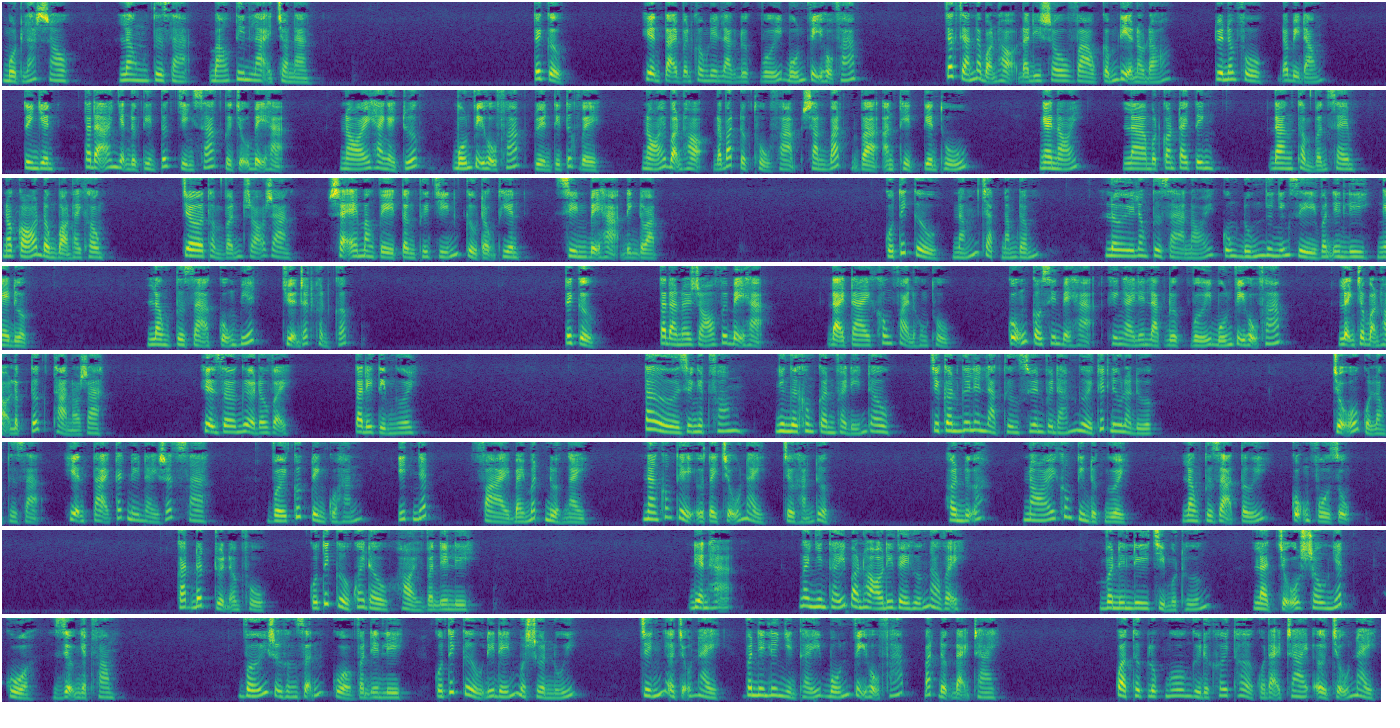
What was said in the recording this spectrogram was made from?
Một lát sau, Long tư dạ báo tin lại cho nàng. Tích cử, hiện tại vẫn không liên lạc được với bốn vị hộ pháp. Chắc chắn là bọn họ đã đi sâu vào cấm địa nào đó. Tuyền âm phù đã bị đóng. Tuy nhiên, ta đã nhận được tin tức chính xác từ chỗ bệ hạ. Nói hai ngày trước, bốn vị hộ pháp truyền tin tức về. Nói bọn họ đã bắt được thủ phạm săn bắt và ăn thịt tiên thú. Nghe nói là một con trai tinh đang thẩm vấn xem nó có đồng bọn hay không. Chờ thẩm vấn rõ ràng, sẽ mang về tầng thứ 9 cửu trọng thiên, xin bệ hạ định đoạt. Cố tích cửu nắm chặt nắm đấm. Lời Long Tư Dạ nói cũng đúng như những gì Vân Yên Ly nghe được. Long Tư Dạ cũng biết chuyện rất khẩn cấp. Tích cửu, ta đã nói rõ với bệ hạ. Đại trai không phải là hung thủ. Cũng cầu xin bệ hạ khi ngài liên lạc được với bốn vị hộ pháp, lệnh cho bọn họ lập tức thả nó ra. Hiện giờ ngươi ở đâu vậy? Ta đi tìm ngươi. Ta ở Diệu Nhật Phong, nhưng ngươi không cần phải đến đâu. Chỉ cần ngươi liên lạc thường xuyên với đám người thiết lưu là được. Chỗ của lòng thư dạ hiện tại cách nơi này rất xa. Với cước trình của hắn, ít nhất phải bay mất nửa ngày. Nàng không thể ở tại chỗ này chờ hắn được. Hơn nữa, nói không tìm được người. Lòng thư dạ tới cũng vô dụng. Cắt đất truyền âm phù. Cô tích cửu quay đầu hỏi Vân Yên Ly. Điện hạ, ngài nhìn thấy bọn họ đi về hướng nào vậy? Vân Yên Ly chỉ một hướng, là chỗ sâu nhất của Diệu Nhật Phong. Với sự hướng dẫn của Vân Yên Ly, cô tích cửu đi đến một sườn núi. Chính ở chỗ này, Vân Yên Ly nhìn thấy bốn vị hộ pháp bắt được đại trai. Quả thực lục ngô người được hơi thở của đại trai ở chỗ này.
